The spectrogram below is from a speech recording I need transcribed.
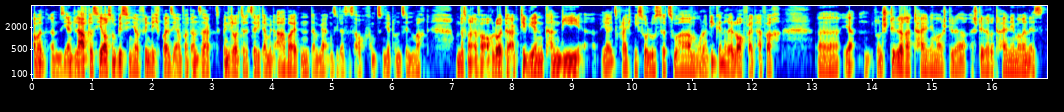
Aber ähm, sie entlarvt das hier auch so ein bisschen ja, finde ich, weil sie einfach dann sagt, wenn die Leute tatsächlich damit arbeiten, dann merken sie, dass es auch funktioniert und Sinn macht und dass man einfach auch Leute aktivieren kann, die ja jetzt vielleicht nicht so Lust dazu haben oder die generell auch vielleicht einfach äh, ja so ein stillerer Teilnehmer, stiller, stillere Teilnehmerin ist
